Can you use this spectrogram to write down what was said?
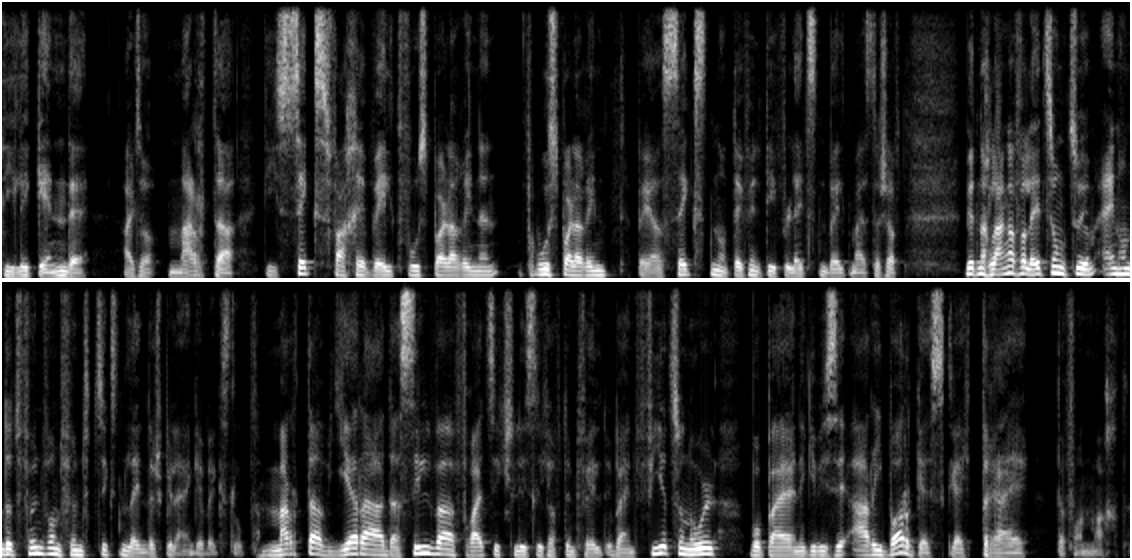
die Legende, also Marta, die sechsfache Weltfußballerin Fußballerin bei ihrer sechsten und definitiv letzten Weltmeisterschaft wird nach langer Verletzung zu ihrem 155. Länderspiel eingewechselt. Marta Vieira da Silva freut sich schließlich auf dem Feld über ein 4 zu 0, wobei eine gewisse Ari Borges gleich drei davon macht.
